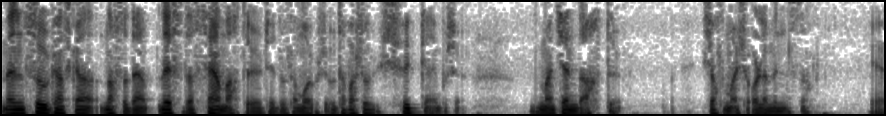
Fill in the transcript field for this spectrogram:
Men så kanskje neste dag leser det samme atter til det samme borser, og det var så sjukke en borser. Man kjente atter, selv om man ikke ordentlig minnes det. Ja.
